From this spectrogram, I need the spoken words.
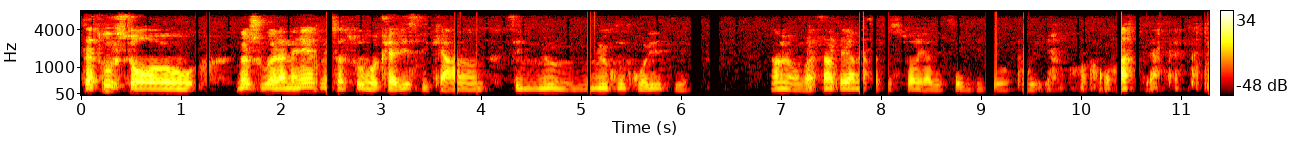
Ça se trouve sur... Euh, moi je joue à la manette, mais ça se trouve au clavier, c'est carrément... C'est mieux, mieux contrôlé. Non mais on va s'intéresser à ça ce soir, regardez cette vidéo pourrie.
